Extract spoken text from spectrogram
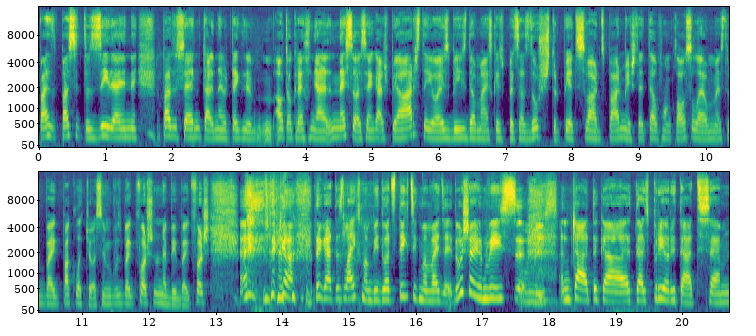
pas, pasitu uz zīdaini, padusē, nu, tā nevar teikt, autokrēsliņā nesos vienkārši pie ārsta, jo es biju izdomājis, ka es pēc tās dušas tur piecas vārdus pārmīšu tajā telefonu klausulē, un mēs tur baigi paklačosim, būs baigi forši, nu nebija baigi forši. tā, kā, tā kā tas laiks man bija dots tik, cik man vajadzēja dušai, un viss. Un viss tā, tā kā tās prioritātes. Um,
